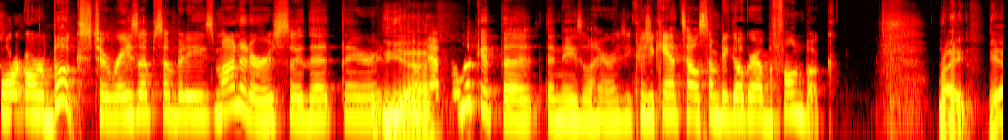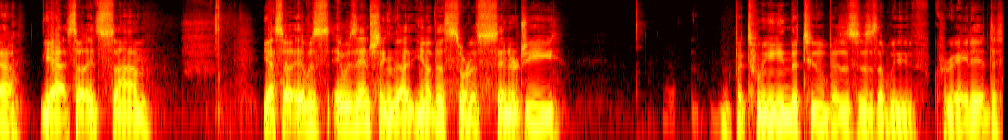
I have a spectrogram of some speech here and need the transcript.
Or or books to raise up somebody's monitors so that they're yeah. you don't have to look at the the nasal hairs because you can't tell somebody go grab a phone book. Right. Yeah. Yeah. So it's um, yeah. So it was it was interesting. Uh, you know, the sort of synergy between the two businesses that we've created.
